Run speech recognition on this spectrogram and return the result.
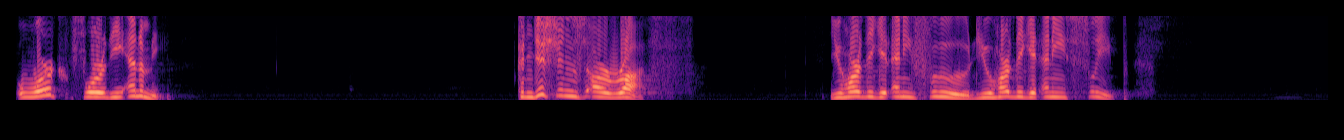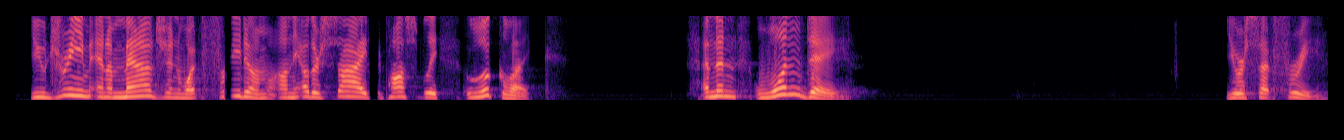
work for the enemy. Conditions are rough. You hardly get any food. You hardly get any sleep. You dream and imagine what freedom on the other side could possibly look like. And then one day, you are set free.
